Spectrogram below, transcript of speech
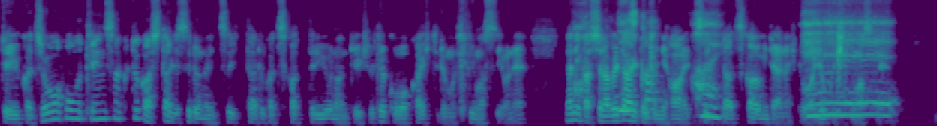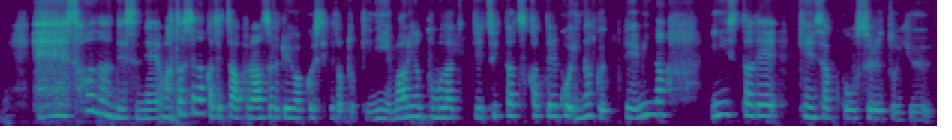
ていうか、情報検索とかしたりするのにツイッターとか使ってるよなんていう人、結構若い人でも聞きますよね。何か調べたいときに、はい、ツイはいッター使うみたいな人はよく聞きますね。へえ、そうなんですね。私なんか実はフランス留学してた時に、周りの友達、ツイッター使ってる子いなくって、みんなインスタで検索をするという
